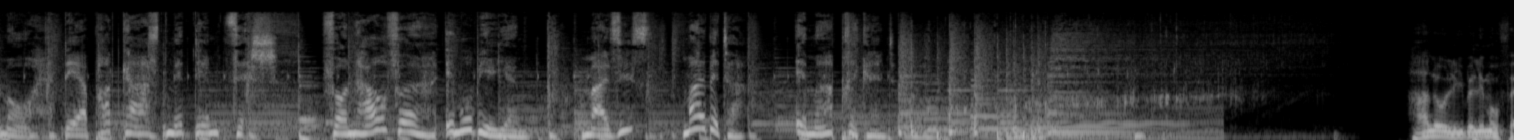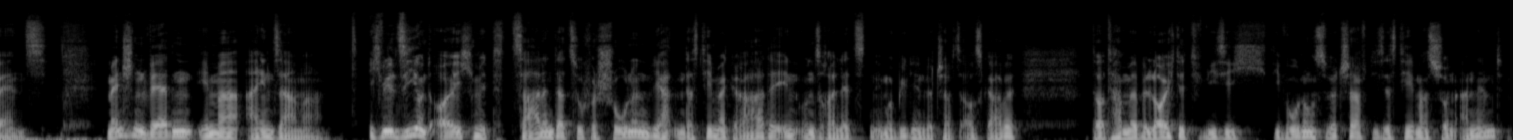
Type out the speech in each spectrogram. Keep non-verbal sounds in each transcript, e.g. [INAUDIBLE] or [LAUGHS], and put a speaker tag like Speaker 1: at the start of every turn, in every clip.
Speaker 1: Limo, der Podcast mit dem Zisch. Von Haufe Immobilien. Mal süß, mal bitter. Immer prickelnd.
Speaker 2: Hallo, liebe Limo-Fans. Menschen werden immer einsamer. Ich will Sie und euch mit Zahlen dazu verschonen. Wir hatten das Thema gerade in unserer letzten Immobilienwirtschaftsausgabe. Dort haben wir beleuchtet, wie sich die Wohnungswirtschaft dieses Themas schon annimmt.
